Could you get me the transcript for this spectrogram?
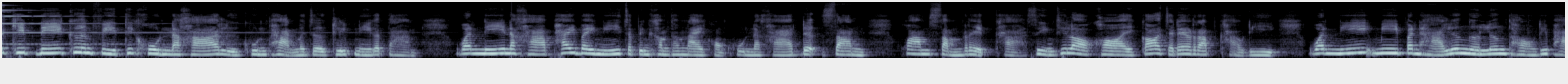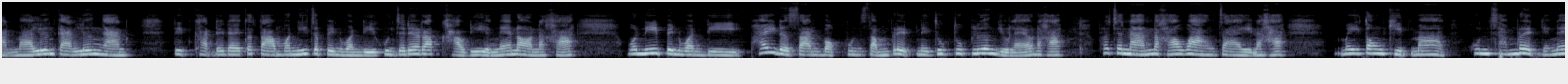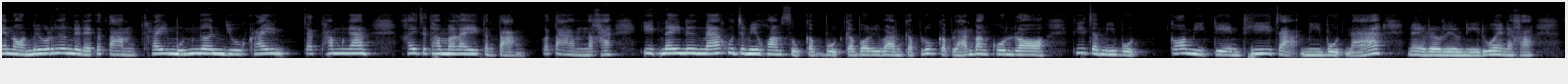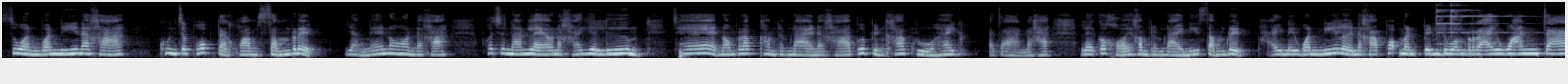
ถ้าคลิปนี้ขึ้นฟีดที่คุณนะคะ หรือคุณผ่านมาเจอคลิปนี้ก็ตาม วันนี้นะคะไพ่ใบนี้จะเป็นคำทำนายของคุณนะคะ The Sun ความสำเร็จค่ะ สิ่งที่รอคอยก็จะได้รับข่าวดี วันนี้มีปัญหาเรื่องเงินเรื่องทองที่ผ่านมาเรื่องการเรื่องงาน ติดขัดใด ๆ ก็ตาม วันนี้จะเป็นวันดี คุณจะได้รับข่าวดีอย่างแน่นอนนะคะวันนี้เป็นวันดีไพ่เดอะซันบอกคุณสำเร็จในทุกๆเรื่องอยู่แล้วนะคะ เพราะฉะนั้นนะคะวางใจนะคะ ไม่ต้องคิดมาก คุณสำเร็จอย่างแน่นอนไม่ว่าเรื่องใดๆก็ตาม ใครหมุนเงินอยู่ใครจะทำงาน ใครจะทำอะไรต่างๆ ก็ตามนะคะ อีกในหนึ่งนะ คุณจะมีความสุขกับบุตรกับบริวารกับลูกกับหลานบางคนรอ ที่จะมีบุตรก็มีเกณฑ์ที่จะมีบุตรนะ ในเร็วๆนี้ด้วยนะคะ ส่วนวันนี้นะคะ คุณจะพบแต่ความสำเร็จ อย่างแน่นอนนะคะ เพราะฉะนั้นแล้วนะคะ อย่าลืมแช่น้อมรับคำทำนายนะคะ เพื่อเป็นค่าครูให้อาจารย์นะคะ และก็ขอให้คำทำนายนี้สำเร็จภายในวันนี้เลยนะคะ เพราะมันเป็นดวงรายวันจ้า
